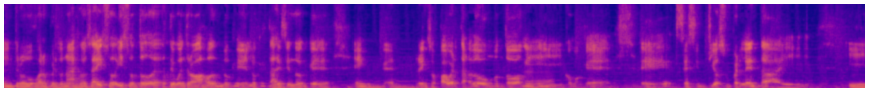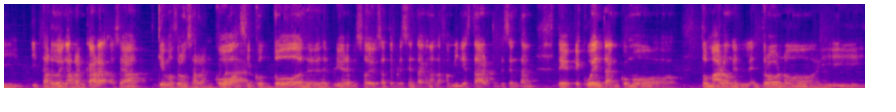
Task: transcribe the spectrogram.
introdujo a los personajes, o sea, hizo, hizo todo este buen trabajo, lo que, lo que estás diciendo que en, Rings of Power tardó un montón y, como que eh, se sintió súper lenta y, y tardó en arrancar, o sea, Game of Thrones arrancó así con todo desde, el primer episodio. O sea, te presentan a la familia Stark, te presentan, te, cuentan cómo tomaron el, trono y,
